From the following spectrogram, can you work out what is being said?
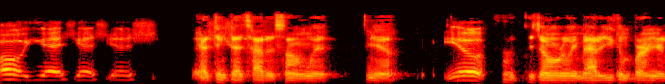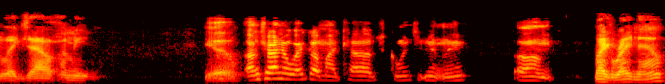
Oh yes, yes, yes. I think that's how the song went. Yeah. Yeah, It don't really matter. You can burn your legs out. I mean, yeah. I'm trying to work out my calves. Coincidentally, um, like right now.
